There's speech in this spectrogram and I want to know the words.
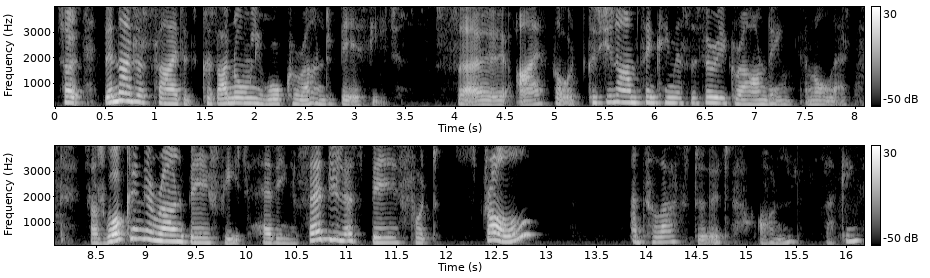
so then I decided, because I normally walk around bare feet. So I thought, because you know, I'm thinking this is very grounding and all that. So I was walking around bare feet, having a fabulous barefoot stroll until I stood on fucking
